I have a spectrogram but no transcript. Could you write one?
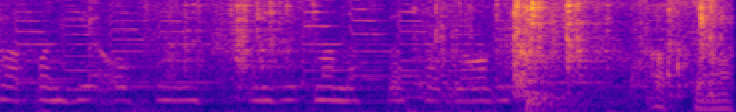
Muss mal von hier aufnehmen. Dann sieht man das besser, glaube ich. Achte mal.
